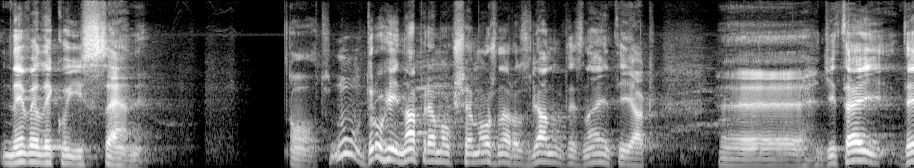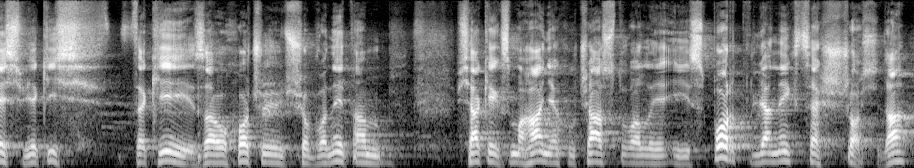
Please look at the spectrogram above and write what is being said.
невеликої сцени. От. Ну, другий напрямок ще можна розглянути, знаєте, як е, дітей десь в якісь такі заохочують, щоб вони там в всяких змаганнях участвували, і спорт для них це щось. Да?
